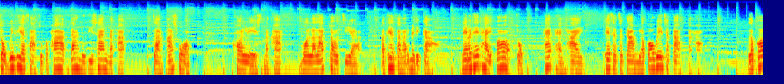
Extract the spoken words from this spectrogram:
จบวิทยาศาสตร์สุขภาพด้านนูทริชั่นนะคะ จาก Ashworth College นะคะมลรัฐจอร์เจีย ประเทศสหรัฐอเมริกา ในประเทศไทยก็จบแพทย์แผนไทย เภสัชกรรม แล้วก็เวชกรรมนะคะ แล้วก็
